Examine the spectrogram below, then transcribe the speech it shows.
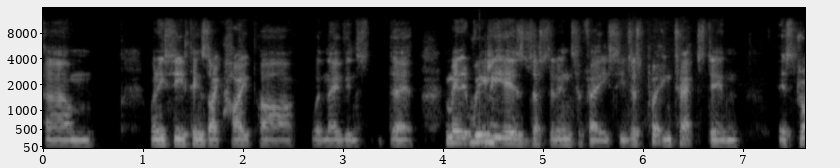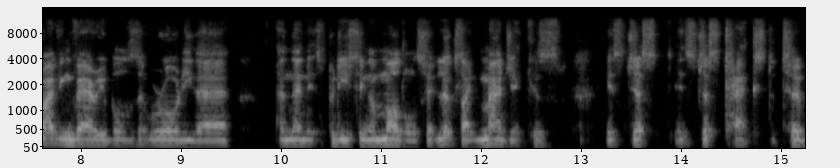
Um, when you see things like Hypar, when they've inst- I mean, it really mm. is just an interface. You're just putting text in, it's driving variables that were already there, and then it's producing a model. So it looks like magic because it's just it's just text to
